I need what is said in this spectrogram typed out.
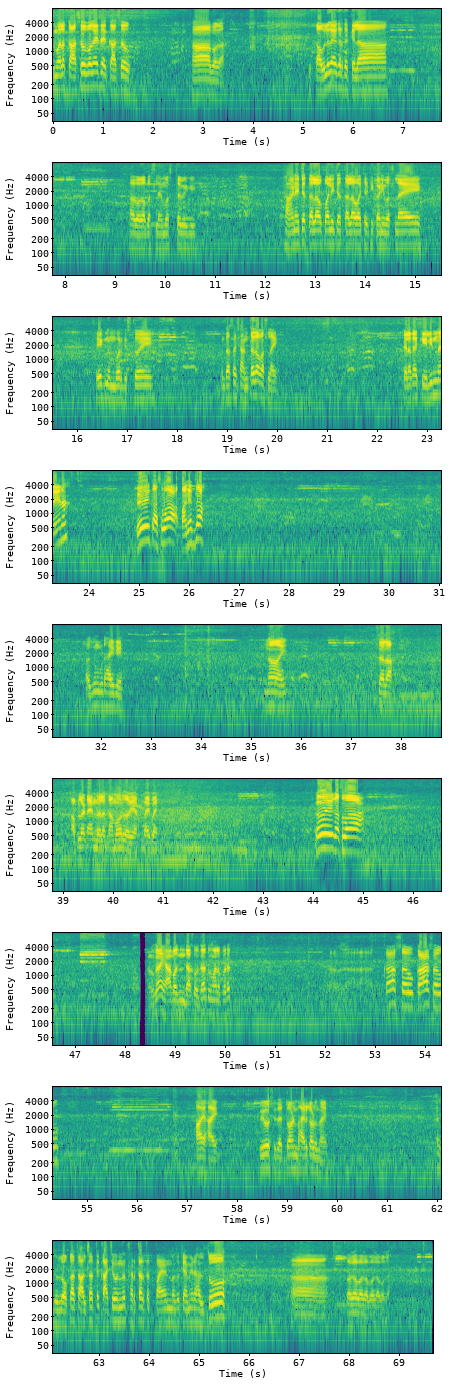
तुम्हाला कासव बघायचं आहे कासव. हा बघा. तो कावलं काय करतात त्याला? हा बघा बसलाय मस्तपैकी. ठाण्याच्या तलावपालीच्या तलावाच्या ठिकाणी बसलाय. एक नंबर दिसतोय. पण तसा शांत का बसलाय? त्याला काय केली नाही ना? ए कासवा पाण्यात जा. अजून कुठं आहे काय? नाही. चला. आपला टाइम झाला. कामावर जाऊया. बाय बाय अय कसवा? हो ह्या बाजून दाखवता तुम्हाला परत? कासव कासव हाय हाय. व्यवस्थित आहे. तोंड बाहेर काढून आहे. जो लोक चालतात ते काचेवरनं थरथरतात. पायान माझा कॅमेरा हलतो. बघा बघा बघा बघा.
